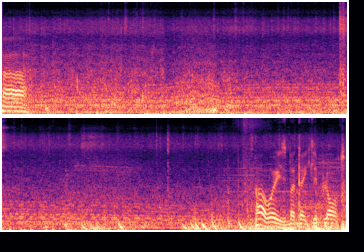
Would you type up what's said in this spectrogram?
Ah. Ah ouais, ils se battent avec les plantes.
